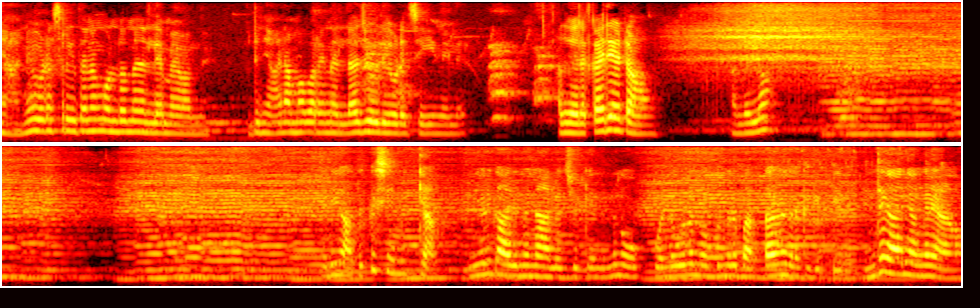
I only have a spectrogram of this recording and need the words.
ഞാനും ഇവിടെ സ്ത്രീധനം കൊണ്ടുവന്നതല്ലേ അമ്മ വന്ന്. എന്നിട്ട് ഞാൻ അമ്മ പറയുന്ന എല്ലാ ജോലിയും ഇവിടെ ചെയ്യുന്നില്ലേ? അത് വിലക്കാരിയായിട്ടാണോ? അല്ലല്ലോ. എടി അതൊക്കെ ക്ഷമിക്കാം. നീ ഒരു കാര്യം തന്നെ ആലോചിച്ച് നോക്കിയാൽ നിന്നെ നോക്കും പോലെ നോക്കുന്ന ഒരു ഭർത്താവിനെ നിനക്ക് കിട്ടിയത്. എന്റെ കാര്യം അങ്ങനെയാണോ?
